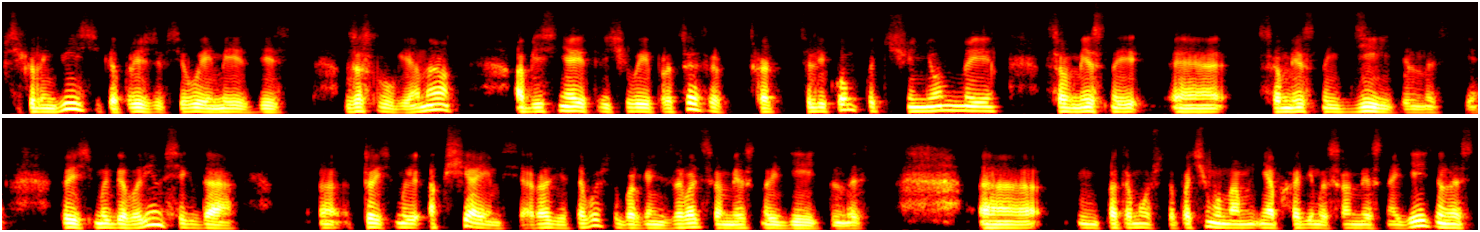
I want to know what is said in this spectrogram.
психолингвистика, прежде всего, имеет здесь заслуги. Она объясняет речевые процессы как целиком подчиненные совместной, совместной деятельности. То есть мы говорим всегда Э, то есть мы общаемся ради того, чтобы организовать совместную деятельность. Э, потому что почему нам необходима совместная деятельность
